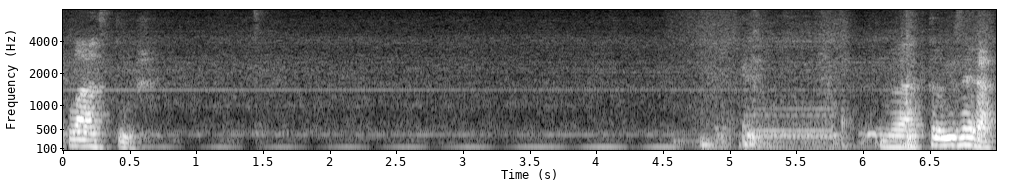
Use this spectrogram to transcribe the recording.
Replast už. No jak to vyzerá?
